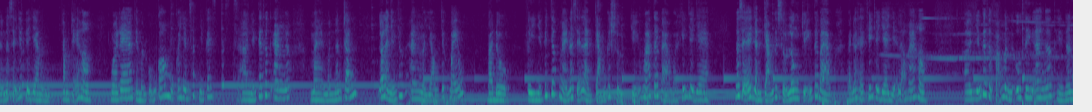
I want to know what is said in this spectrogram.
thì nó sẽ giúp cho da mình trong trẻ hơn. Ngoài ra thì mình cũng có một cái danh sách những cái à, những cái thức ăn á, mà mình nên tránh. Đó là những thức ăn mà giàu chất béo và đường vì những cái chất này nó sẽ làm chậm cái sự chuyển hóa tế bào và khiến cho da nó sẽ làm chậm cái sự luân chuyển tế bào và nó sẽ khiến cho da dễ lão hóa hơn à, những cái thực phẩm mình ưu tiên ăn á, thì nên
